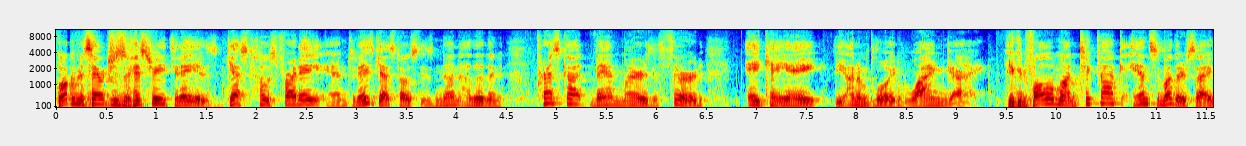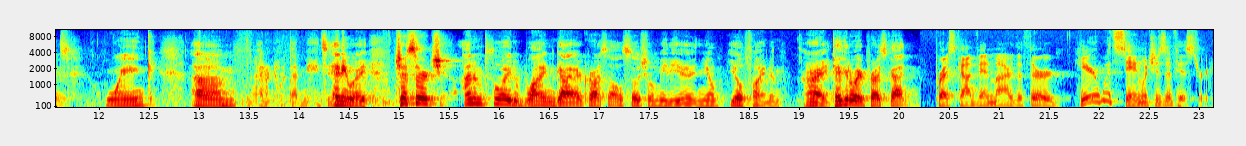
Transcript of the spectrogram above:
Welcome to Sandwiches of History. Today is Guest Host Friday, and today's guest host is none other than Prescott Vanmeyer III, aka the Unemployed Wine Guy. You can follow him on TikTok and some other sites. Wink. Um, I don't know what that means. Anyway, just search Unemployed Wine Guy across all social media, and you'll you'll find him. All right, take it away, Prescott. Prescott Vanmeyer III, here with Sandwiches of History.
